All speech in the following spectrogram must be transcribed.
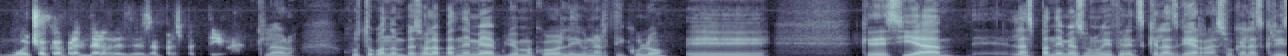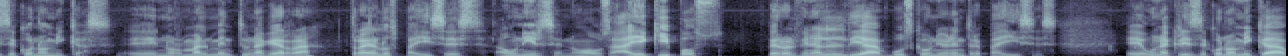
mucho que aprender desde esa perspectiva. Claro. Justo cuando empezó la pandemia, yo me acuerdo leí un artículo eh, que decía, las pandemias son muy diferentes que las guerras o que las crisis económicas. Eh, normalmente una guerra trae a los países a unirse, ¿no? O sea, hay equipos, pero al final del día busca unión entre países. una crisis económica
